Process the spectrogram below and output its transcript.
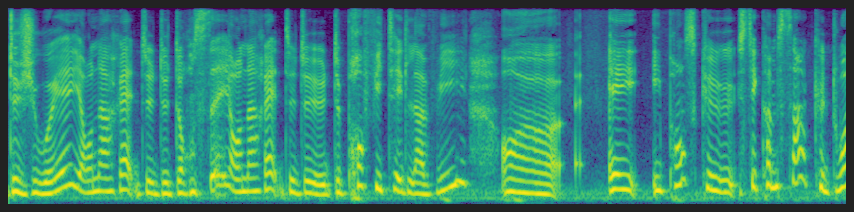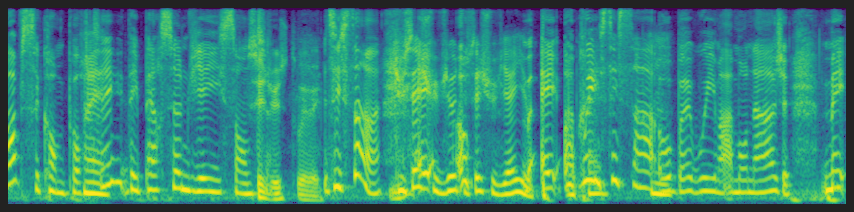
de, jouer, on arrête de, danser, on arrête de, profiter de la vie. Et ils pensent que c'est comme ça que doivent se comporter Ouais. des personnes vieillissantes. C'est juste, oui, oui. C'est ça. hein. Tu sais, je suis vieux, oh, tu sais, je suis vieille. Et, oh, Après. oui, c'est ça. Mm. Oh, ben oui, à mon âge. Mais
